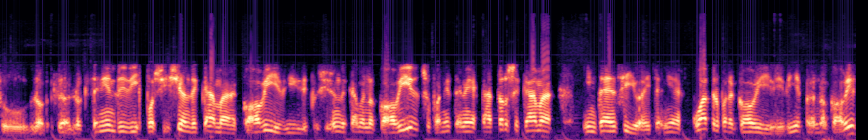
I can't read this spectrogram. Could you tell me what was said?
su lo, que tenían de disposición de cama COVID y disposición de cama no COVID, suponía tenías 14 camas intensivas y tenías 4 para COVID y 10 para no COVID,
